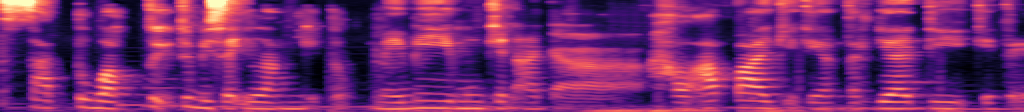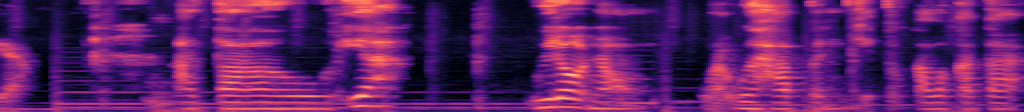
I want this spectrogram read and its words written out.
satu waktu itu bisa hilang gitu. Maybe mungkin ada hal apa gitu yang terjadi gitu ya. Atau ya yeah, we don't know what will happen gitu. Kalau kata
